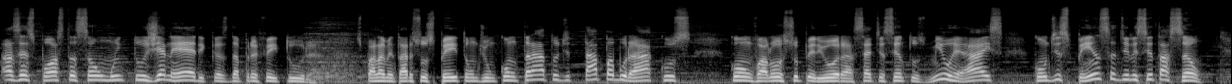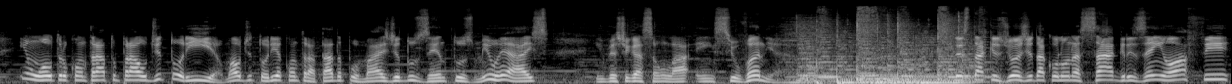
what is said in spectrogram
as respostas são muito genéricas da prefeitura parlamentares suspeitam de um contrato de tapa-buracos com valor superior a 700 mil reais, com dispensa de licitação, e um outro contrato para auditoria, uma auditoria contratada por mais de 200 mil reais. Investigação lá em Silvânia. Destaques de hoje da coluna Sagres em off.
